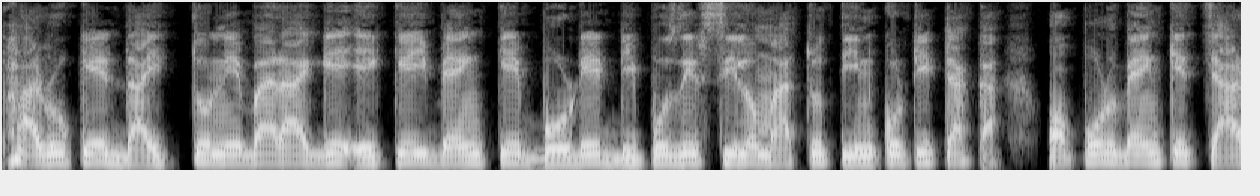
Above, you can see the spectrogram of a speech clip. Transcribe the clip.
ফারুকের দায়িত্ব নেবার আগে একই ব্যাংকে বোর্ডের ডিপোজিট ছিল মাত্র তিন কোটি টাকা। অপর ব্যাংকে চার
